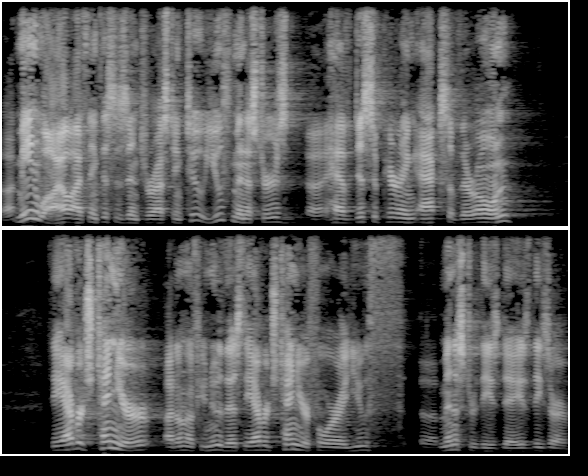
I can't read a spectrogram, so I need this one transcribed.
Uh, meanwhile, I think this is interesting too. Youth ministers uh, have disappearing acts of their own. The average tenure, I don't know if you knew this, the average tenure for a youth minister these days, these are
